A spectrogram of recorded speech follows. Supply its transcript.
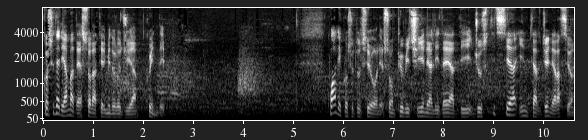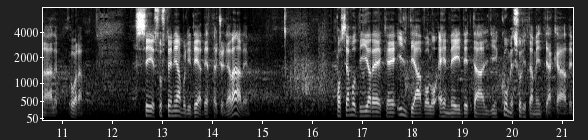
Consideriamo adesso la terminologia. Quindi, quali Costituzioni sono più vicine all'idea di giustizia intergenerazionale? Ora, se sosteniamo l'idea detta generale, possiamo dire che il diavolo è nei dettagli, come solitamente accade.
